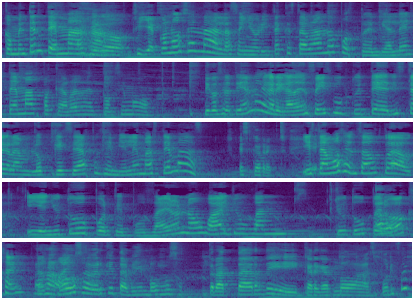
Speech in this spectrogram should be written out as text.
Comenten temas, Ajá. digo, si ya conocen a la señorita que está hablando, pues, pues envíale temas para que hablen en el próximo. Digo, si la tienen agregada en Facebook, Twitter, Instagram, lo que sea, pues envíenle más temas. Es correcto. Y estamos en SoundCloud y en YouTube porque pues I don't know why you want YouTube, pero ok, that's Ajá, vamos a ver que también vamos a tratar de cargarlo a Spotify,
